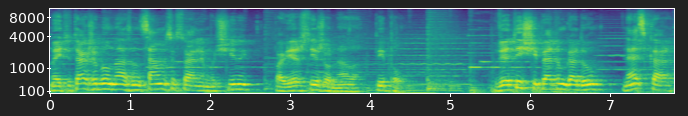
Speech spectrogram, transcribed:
Мэтью также был назван самым сексуальным мужчиной по версии журнала People. В 2005 году NASCAR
